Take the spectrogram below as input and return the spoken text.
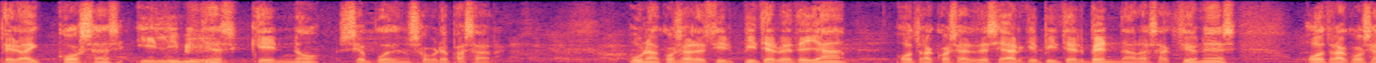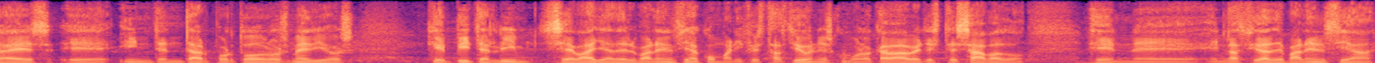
Pero hay cosas y límites que no se pueden sobrepasar. Una cosa es decir, Peter, vete ya. Otra cosa es desear que Peter venda las acciones. Otra cosa es eh, intentar por todos los medios que Peter Lim se vaya del Valencia con manifestaciones como lo que va a haber este sábado en, eh, en la ciudad de Valencia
